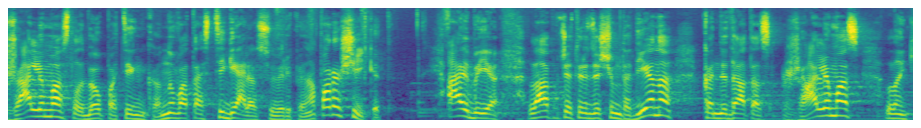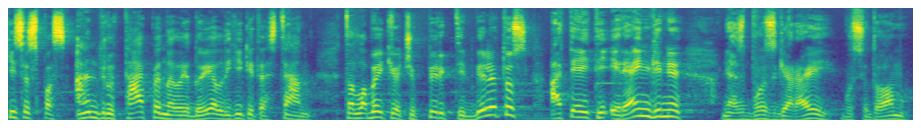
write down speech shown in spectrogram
Žalimas labiau patinka? Nu, va, tą stygelę suvirpina, parašykit. Ai beje, lapkričio 30 dieną kandidatas Žalimas lankysis pas Andrių Tapiną laidoje Laikykitės ten. Tad labai kviečiu pirkti bilietus, ateiti į renginį, nes bus gerai, bus įdomu.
